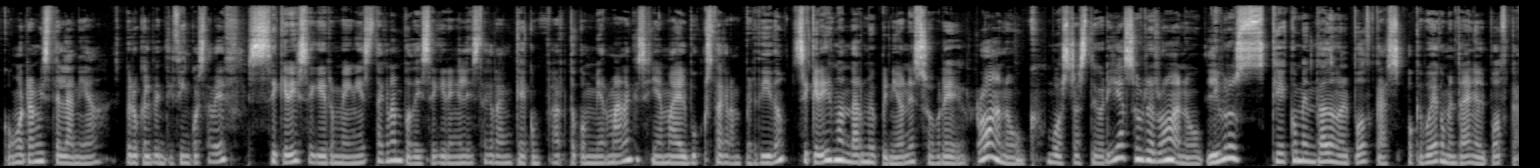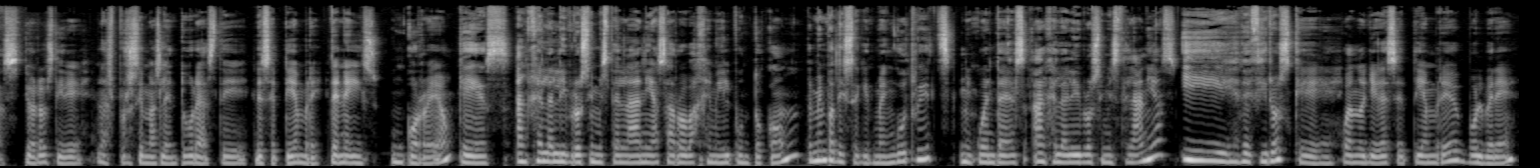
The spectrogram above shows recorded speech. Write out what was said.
con otra miscelánea. Espero que el 25 esta vez. Si queréis seguirme en Instagram, podéis seguir en el Instagram que comparto con mi hermana, que se llama el Bookstagram Perdido. Si queréis mandarme opiniones sobre Roanoke, vuestras teorías sobre Roanoke, libros que he comentado en el podcast o que voy a comentar en el podcast, que ahora os diré las próximas lecturas de, de septiembre, tenéis un correo que es angelalibrosymisceláneas.com. También podéis seguirme en Goodreads. Mi cuenta es Ángela Libros y Misceláneas. Y deciros que cuando llegue septiembre volveré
